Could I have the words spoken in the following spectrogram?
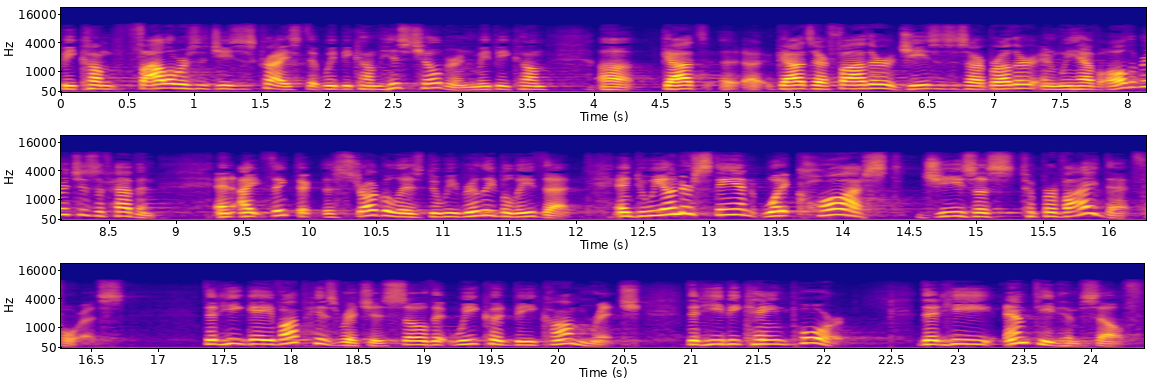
become followers of Jesus Christ, that we become His children. We become uh, God's, uh, uh, God's our Father, Jesus is our brother, and we have all the riches of heaven. And I think that the struggle is do we really believe that? And do we understand what it cost Jesus to provide that for us? That he gave up his riches so that we could become rich, that he became poor, that he emptied himself.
